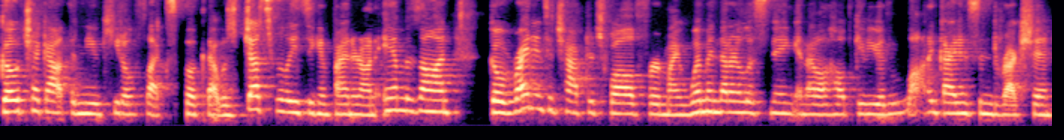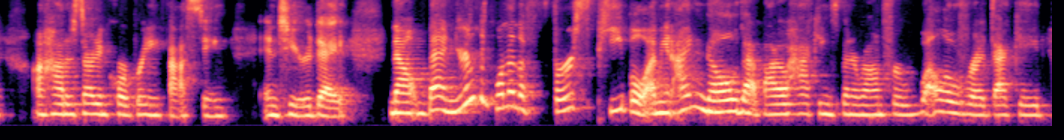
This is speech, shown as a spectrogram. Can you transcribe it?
Go check out the new Keto Flex book that was just released. You can find it on Amazon. Go right into chapter 12 for my women that are listening, and that'll help give you a lot of guidance and direction on how to start incorporating fasting into your day. Now, Ben, you're like one of the first people. I mean, I know that biohacking's been around for well over a decade,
